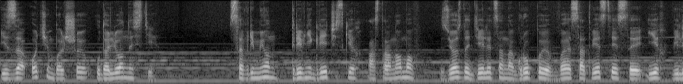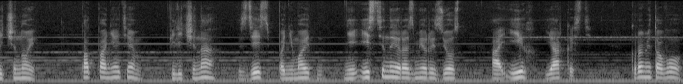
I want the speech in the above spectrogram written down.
из-за очень большой удаленности. Со времен древнегреческих астрономов звезды делятся на группы в соответствии с их величиной. Под понятием «величина» здесь понимают не истинные размеры звезд, а их яркость. Кроме того,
